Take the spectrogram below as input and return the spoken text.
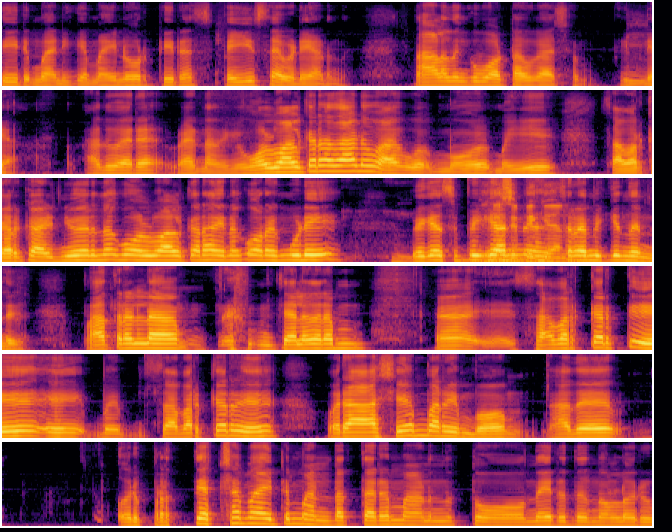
തീരുമാനിക്കുക. മൈനോറിറ്റിയുടെ സ്പേസ് എവിടെയാണെന്ന്. നാളെ നിങ്ങൾക്ക് വോട്ട് അവകാശം ഇല്ല. അതുവരെ വേണ്ട. ഗോൾവാൾക്കർ അതാണ്. ഈ സവർക്കർ കഴിഞ്ഞു വരുന്ന ഗോൾവാൾക്കർ അതിനെ കുറേ കൂടി വികസിപ്പിക്കാൻ ശ്രമിക്കുന്നുണ്ട്. മാത്രമല്ല ചിലതരം സവർക്കർക്ക് സവർക്കർ ഒരാശയം പറയുമ്പോൾ അത് ഒരു പ്രത്യക്ഷമായിട്ട് മണ്ടത്തരമാണെന്ന് തോന്നരുത് എന്നുള്ളൊരു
